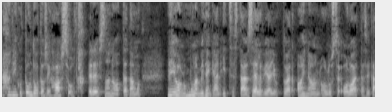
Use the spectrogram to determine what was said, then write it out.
niin kuin tuntuu tosi hassulta edes sanoa tätä, mutta ne ei ollut mulle mitenkään itsestään selviä juttuja. Että aina on ollut se olo, että sitä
